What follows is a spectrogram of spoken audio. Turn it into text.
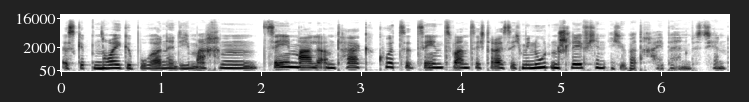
Es gibt Neugeborene, die machen zehnmal am Tag kurze 10, 20, 30 Minuten Schläfchen. Ich übertreibe ein bisschen.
